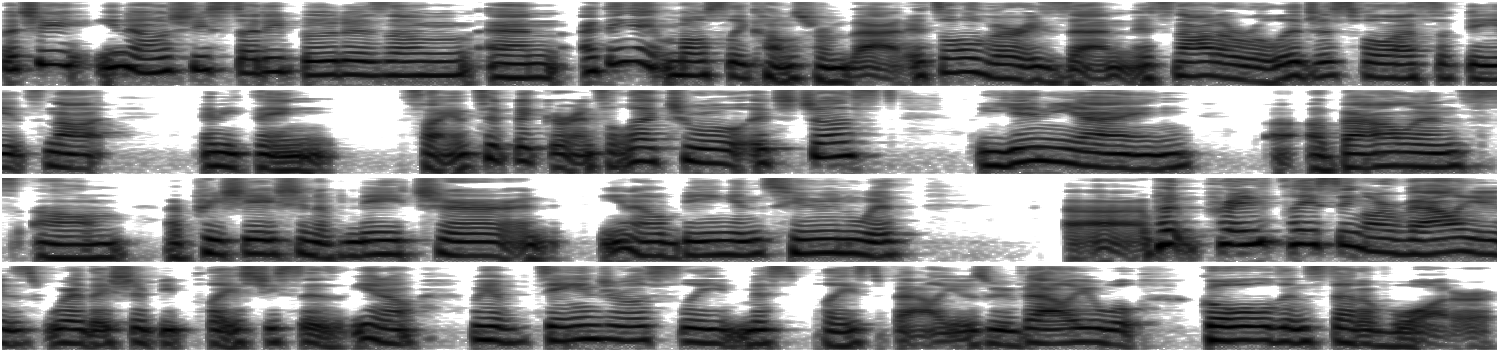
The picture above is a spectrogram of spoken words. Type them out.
but she, you know, she studied Buddhism, and I think it mostly comes from that. It's all very Zen. It's not a religious philosophy. It's not anything scientific or intellectual. It's just yin yang, a balance, um, appreciation of nature, and you know, being in tune with uh, but placing our values where they should be placed. She says, you know, we have dangerously misplaced values. We value gold instead of water.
